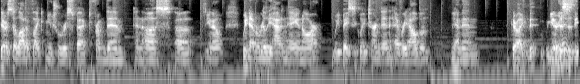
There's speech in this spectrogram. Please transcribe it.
there's a lot of like mutual respect from them and us. Uh, you know, we never really had an A and R. We basically turned in every album, Yeah. and then they're like, you know, this is. is the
